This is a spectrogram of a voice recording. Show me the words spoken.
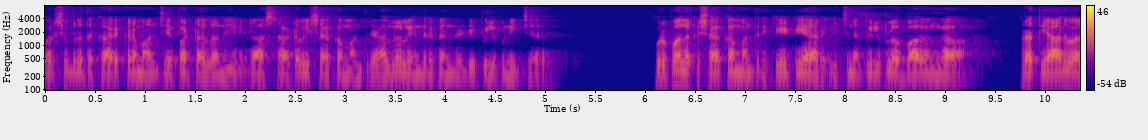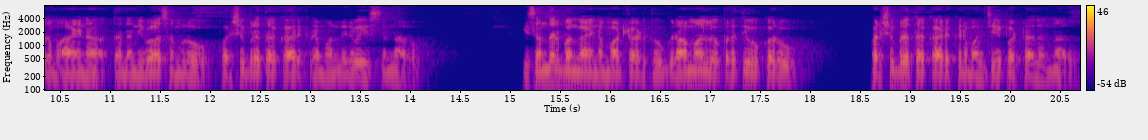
పరిశుభ్రత కార్యక్రమాలు చేపట్టాలని రాష్ట్ర అటవీ శాఖ మంత్రి అల్లుల ఇంద్రకరణ్ రెడ్డి పిలుపునిచ్చారు. పురపాలక శాఖ మంత్రి కేటీఆర్ ఇచ్చిన పిలుపులో భాగంగా ప్రతి ఆదివారం ఆయన తన నివాసంలో పరిశుభ్రత కార్యక్రమాలు నిర్వహిస్తున్నారు. ఈ సందర్భంగా ఆయన మాట్లాడుతూ గ్రామాల్లో ప్రతి ఒక్కరూ పరిశుభ్రత కార్యక్రమాలు చేపట్టాలన్నారు.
